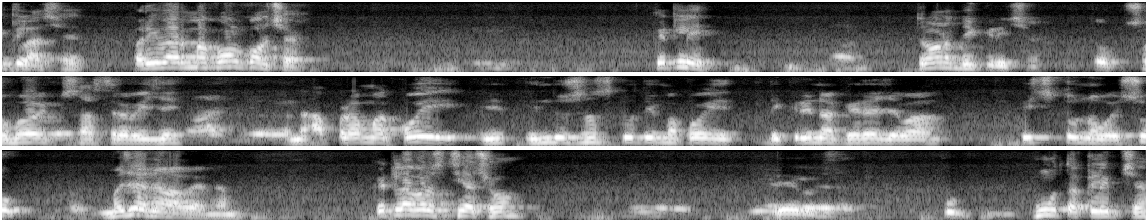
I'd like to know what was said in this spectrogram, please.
એકલા છે. પરિવારમાં કોણ કોણ છે? કેટલી? ત્રણ દીકરી છે. તો સ્વાભાવિક શાસ્ત્ર વિજય અને આપણામાં કોઈ હિન્દુ સંસ્કૃતિમાં કોઈ દીકરીના ઘરે જવા ઈચ્છતું ન હોય. શું મજા ના આવે એમ? કેટલા વર્ષ થયા છો? બે વર્ષ. શું તકલીફ છે?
